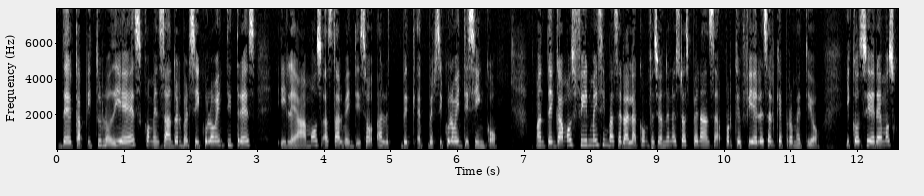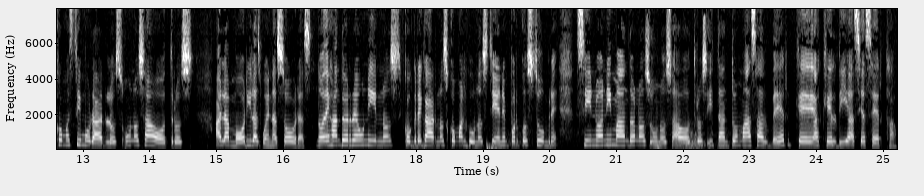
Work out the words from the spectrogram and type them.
del capítulo 10, comenzando el versículo 23 y leamos hasta el, el versículo 25. Mantengamos firme y sin vacilar la confesión de nuestra esperanza, porque fiel es el que prometió, y consideremos cómo estimularlos unos a otros al amor y las buenas obras, no dejando de reunirnos, congregarnos como algunos tienen por costumbre, sino animándonos unos a otros y tanto más al ver que aquel día se acerca.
